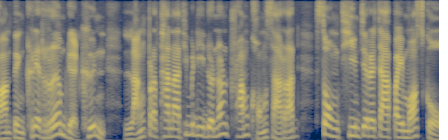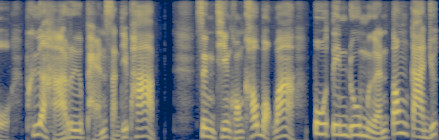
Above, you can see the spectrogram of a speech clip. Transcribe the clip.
ความตึงเครียดเริ่มเดือดขึ้น หลังประธานาธิบดีโดนัลด์ทรัมป์ของสหรัฐ ส่งทีมเจรจาไปมอสโก เพื่อหารือแผนสันติภาพ ซึ่งทีมของเขาบอกว่าปูตินดูเหมือนต้องการยุ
